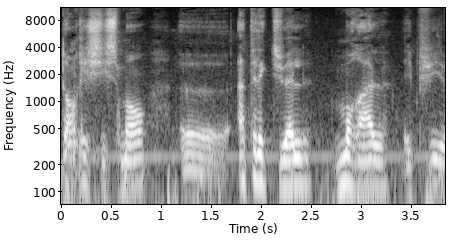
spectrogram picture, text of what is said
d'enrichissement euh, intellectuel, moral et puis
